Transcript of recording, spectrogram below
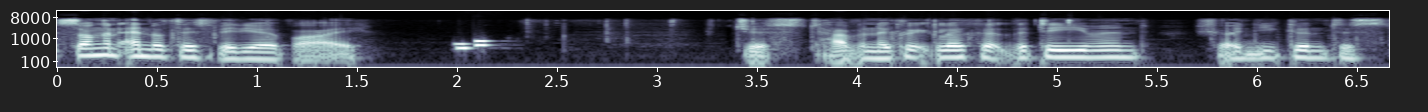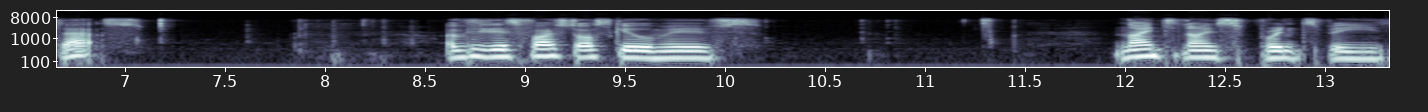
So I'm going to end off this video by just having a quick look at the team and showing you Gunter's stats. Obviously, there's 5 star skill moves, 99 sprint speed,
